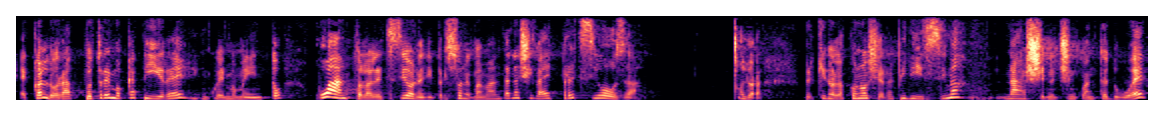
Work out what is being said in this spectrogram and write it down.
ecco allora potremo capire in quel momento quanto la lezione di persone come Mandana Shiva è preziosa. Allora, per chi non la conosce è rapidissima, nasce nel 1952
